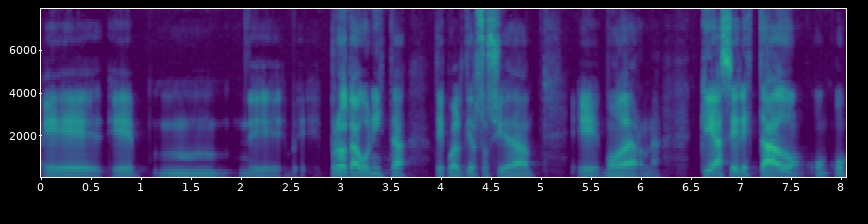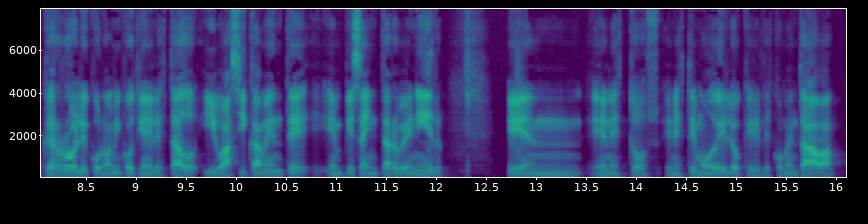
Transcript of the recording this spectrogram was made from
eh, eh, mm, eh, protagonista de cualquier sociedad moderna. ¿Qué hace el Estado o, qué rol económico tiene el Estado? Y básicamente empieza a intervenir en, estos, en este modelo que les comentaba.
